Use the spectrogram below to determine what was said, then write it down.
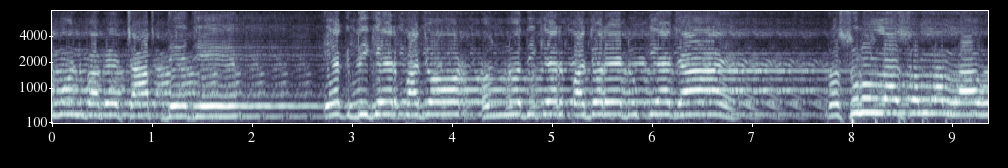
এমনভাবে চাপ দে যে, একদিকের পাজর অন্য দিকের পাজরে ঢুকিয়া যায়। রসুল্লাহ সাল্লাল্লাহু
